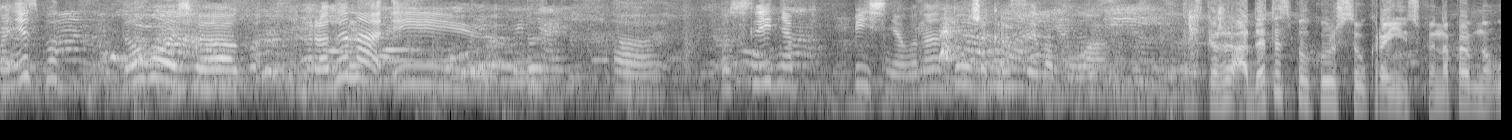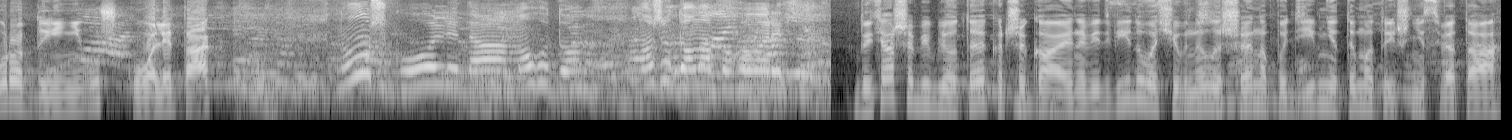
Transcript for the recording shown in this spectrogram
Мені сподобалась е, родина і е, послідня пісня. Вона дуже красива була. Скажи, а де ти спілкуєшся українською? Напевно, у родині, у школі, так? Ну, у школі, да, можу дома, можу вдома поговорити. Дитяча бібліотека чекає на відвідувачів не лише на подібні тематичні свята.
